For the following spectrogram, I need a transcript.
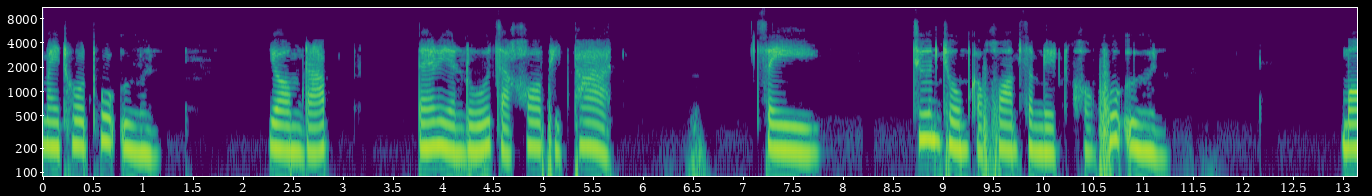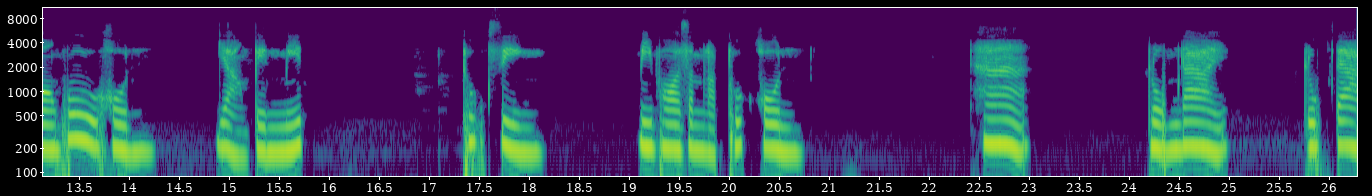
ไม่โทษผู้อื่น ยอมรับ และเรียนรู้จากข้อผิดพลาดสี่ชื่นชมกับความสำเร็จของผู้อื่น มองผู้คนอย่างเป็นมิตร ทุกสิ่ง มีพอสำหรับทุกคนห้าล้มได้ ลุกได้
